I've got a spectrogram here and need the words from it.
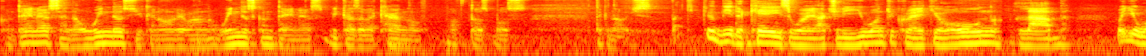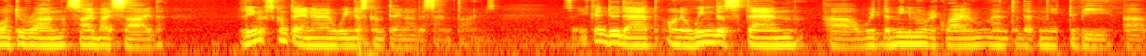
containers and on Windows you can only run Windows containers because of a kernel of those both technologies. But it could be the case where actually you want to create your own lab where you want to run side by side Linux container and Windows container at the same time. So you can do that on a Windows 10 uh, with the minimum requirement that need to be uh,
